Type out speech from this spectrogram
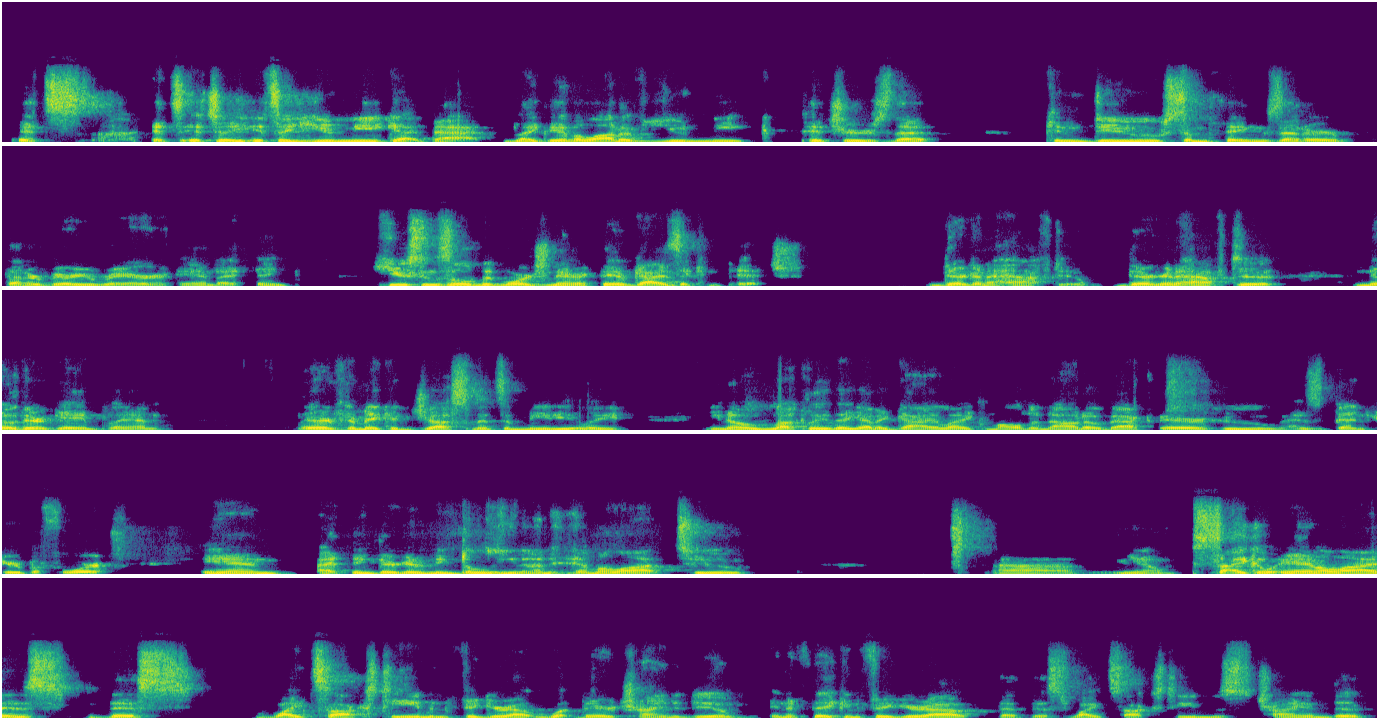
it's it's it's a it's a unique at bat. Like they have a lot of unique pitchers that can do some things that are that are very rare. And I think Houston's a little bit more generic. They have guys that can pitch. They're going to have to. They're going to have to know their game plan. They have to make adjustments immediately. You know, luckily they got a guy like Maldonado back there who has been here before, and I think they're going to need to lean on him a lot to, uh, you know, psychoanalyze this White Sox team and figure out what they're trying to do. And if they can figure out that this White Sox team is trying to,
